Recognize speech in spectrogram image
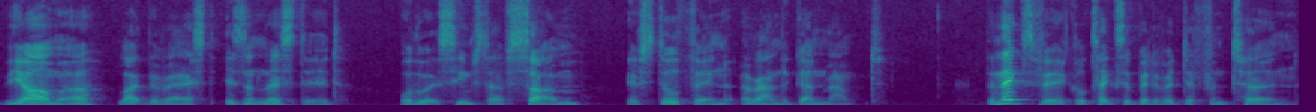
The armour, like the rest, isn't listed, although it seems to have some, if still thin, around the gun mount. The next vehicle takes a bit of a different turn.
